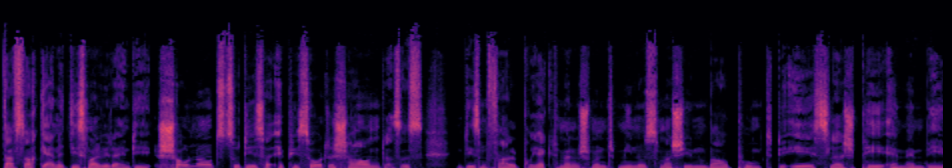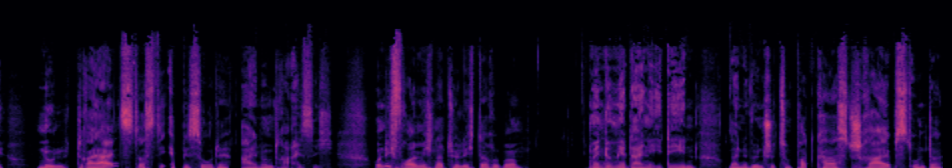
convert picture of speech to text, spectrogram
Darfst auch gerne diesmal wieder in die Show Notes zu dieser Episode schauen. Das ist in diesem Fall projektmanagement-maschinenbau.de slash pmmb 031. Das ist die Episode 31. Und ich freue mich natürlich darüber, wenn du mir deine Ideen und deine Wünsche zum Podcast schreibst unter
